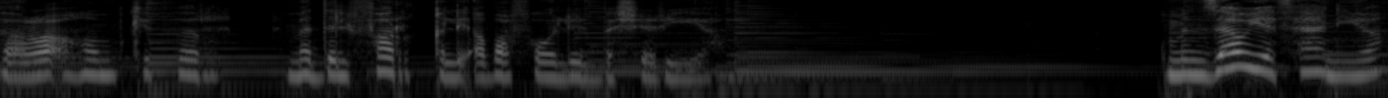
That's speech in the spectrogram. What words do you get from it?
ثرائهم كثر مدى الفرق اللي أضافوه للبشرية. ومن زاوية ثانية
